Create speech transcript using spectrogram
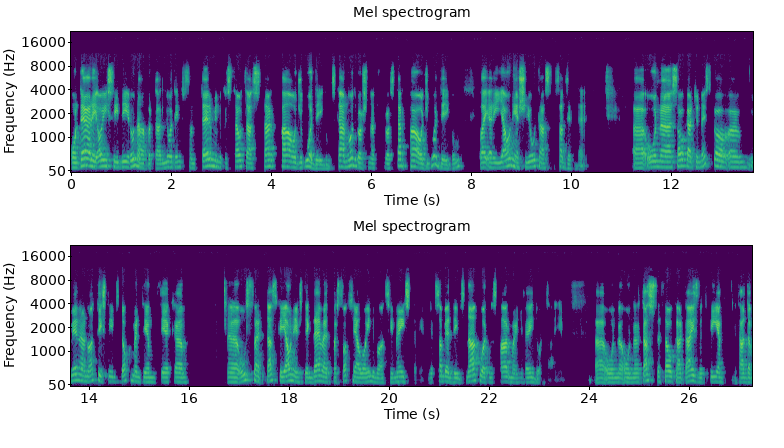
Un te arī OECD runā par tādu ļoti interesantu terminu, kas saucās starppauģu godīgums. Kā nodrošināt šo starppauģu godīgumu, lai arī jaunieši jūtās sadzirdēti. Uh, un uh, savukārt UNESCO uh, vienā no attīstības dokumentiem tiek uzsvērt tas, ka jaunieši tiek dēvēti par sociālo inovāciju meistariem, jeb sabiedrības nākotnes pārmaiņu veidotājiem. Un, un tas savukārt aizved pie tāda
